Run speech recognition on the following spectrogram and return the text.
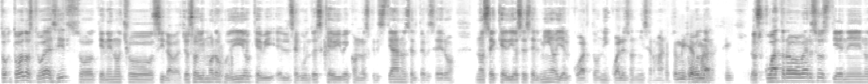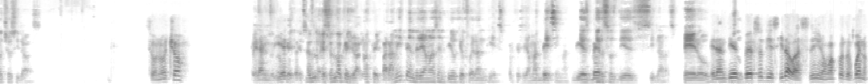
to- todos los que voy a decir solo tienen ocho sílabas. Yo soy un moro judío, que vi- el segundo es que vive con los cristianos, el tercero, no sé qué Dios es el mío, y el cuarto, ni cuáles son mis hermanos. Son mis hermanos, sí. los cuatro versos tienen ocho sílabas. Son 8. Eran eso, es lo 10. que, eso es lo- eso es lo que yo anoté. Para mí tendría más sentido que fueran 10, porque se llama décima. 10 versos, 10 sílabas. Pero Eran 10 son- versos, 10 sílabas, sí, no me acuerdo. Bueno,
